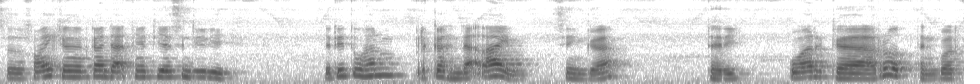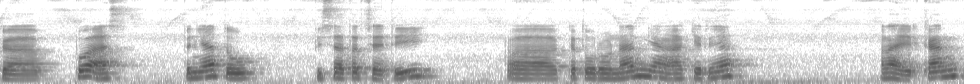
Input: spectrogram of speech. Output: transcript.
sesuai dengan kehendaknya dia sendiri. Jadi Tuhan berkehendak lain sehingga dari keluarga Ruth dan keluarga Boas penyatu bisa terjadi uh, keturunan yang akhirnya melahirkan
